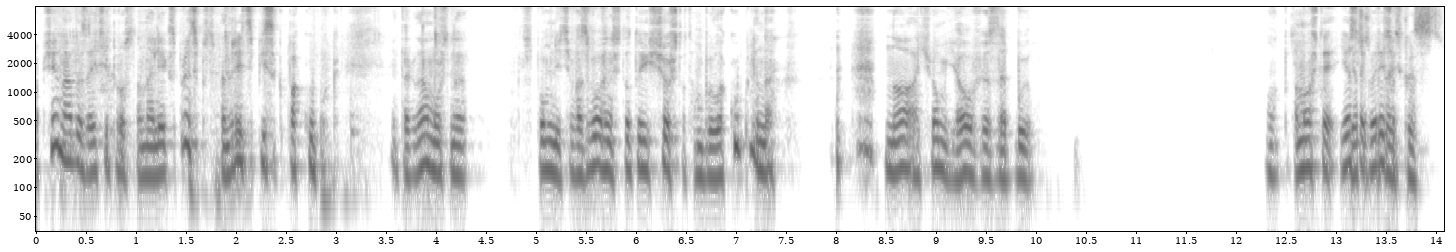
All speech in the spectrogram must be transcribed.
Вообще надо зайти просто на Алиэкспресс, посмотреть список покупок. И тогда можно вспомнить, возможно, что-то еще, что там было куплено, но о чем я уже забыл. Вот, потому что если я говорить... Пытаюсь...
